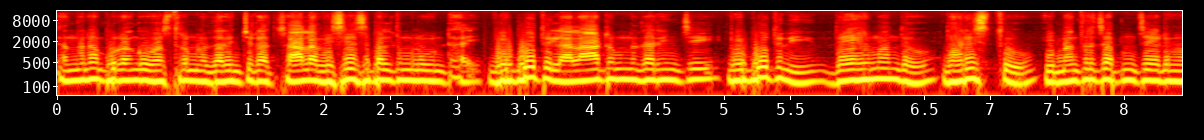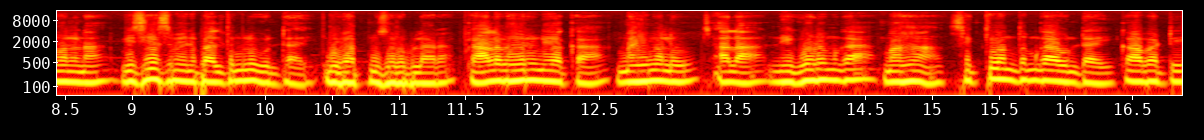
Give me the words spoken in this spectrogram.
చందనపు రంగు వస్త్రములు ధరించుట చాలా విశేష ఫలితములు ఉంటాయి. విభూతి లలాటమును ధరించి విభూతిని దేహమందు ధరిస్తూ ఈ మంత్ర జపం చేయడం వలన విశేషమైన ఫలితములు ఉంటాయి. దివాత్మ స్వరూపులారా కాలభైరుని యొక్క మహిమ మహిమలు చాలా నిగూఢంగా మహా శక్తివంతంగా ఉంటాయి. కాబట్టి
